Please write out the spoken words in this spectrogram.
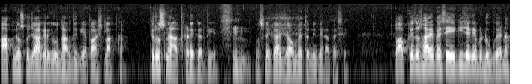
आपने उसको जा करके उधार दे दिया पाँच लाख का। फिर उसने हाथ खड़े कर दिए। उसने कहा जाओ मैं तो नहीं दे रहा पैसे। तो आपके तो सारे पैसे एक ही जगह पर डूब गए ना।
